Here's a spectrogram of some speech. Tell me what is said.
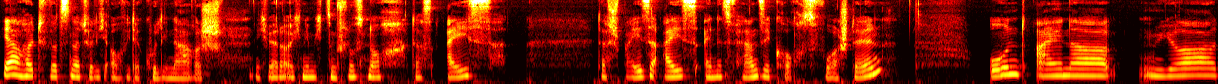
Ja, heute wird es natürlich auch wieder kulinarisch. Ich werde euch nämlich zum Schluss noch das Eis das Speiseeis eines Fernsehkochs vorstellen und einer ja,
